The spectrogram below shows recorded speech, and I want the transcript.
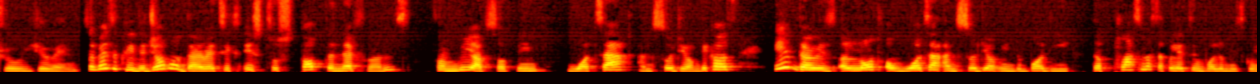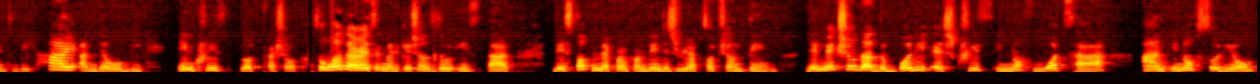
through urine. So basically the job of diuretics is to stop the nephrons from reabsorbing water and sodium because if there is a lot of water and sodium in the body, the plasma circulating volume is going to be high and there will be increased blood pressure. So what diuretic medications do is that they stop the nephron from doing this reabsorption thing. They make sure that the body excretes enough water and enough sodium,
